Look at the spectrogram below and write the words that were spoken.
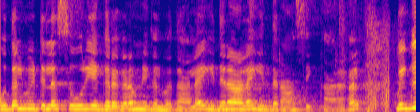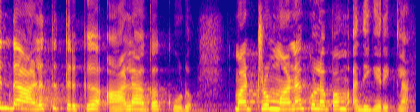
முதல் வீட்டில் சூரிய கிரகணம் நிகழ்வதால் இதனால் இந்த ராசிக்காரர்கள் மிகுந்த அழுத்தத்திற்கு ஆளாகக்கூடும் மற்றும் மனக்குழப்பம் அதிகரிக்கலாம்.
